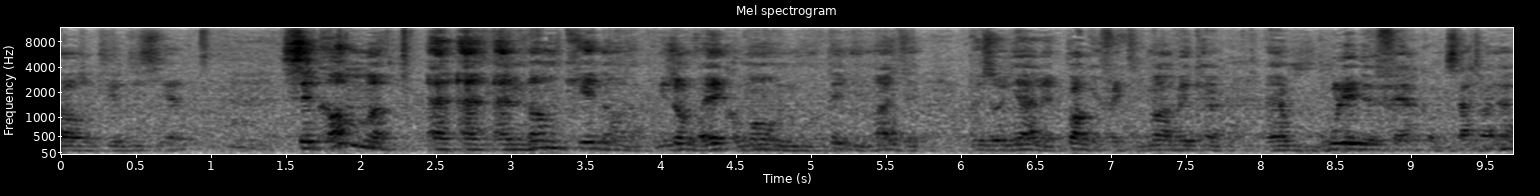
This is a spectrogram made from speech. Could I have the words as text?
oh, c'est comme un, homme qui est dans la prison. Vous voyez comment on montait l'image des prisonniers à l'époque, effectivement, avec un, boulet de fer comme ça. Voilà.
